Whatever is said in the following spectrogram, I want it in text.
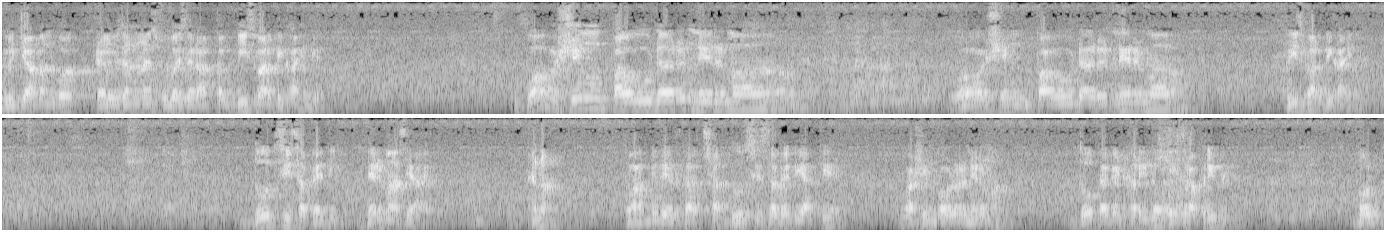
विज्ञापन को टेलीविज़न में सुबह से रात तक 20 बार दिखाएँगे। Washing powder Nirma washing powder Nirma 20 बार दिखाएँगे दूध सी सफेदी निर्मा से आए। है ना? तो आदमी देखता अच्छा दूध सी सफेदी आती है। वॉशिंग पाउडर निरमा दो पैकेट खरीदो, तीसरा फ्री में। बोलो,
